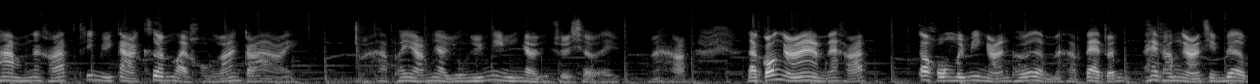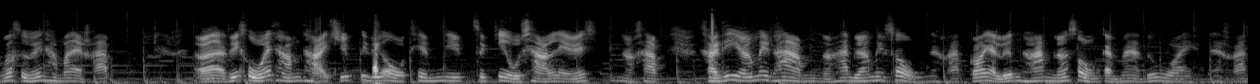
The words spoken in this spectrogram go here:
ทำนะครับ ที่มีการเคลื่อนไหวของร่างกายนะครับพยายามอย่าอยู่นิ่งๆอย่าอยู่เฉยๆนะครับ แล้วก็งานนะครับ ก็คงไม่มีงานเพิ่มนะครับ แต่จะให้ทำงานชิ้นเดิมก็คือให้ทำอะไรครับเอ่อที่ครูให้ทำถ่ายคลิปวิดีโอเทนนิสสกิลชาเลนจ์ นะครับ ใครที่ยังไม่ทำนะครับยังไม่ส่งนะครับ ก็อย่าลืมทำแล้วส่งกันมาด้วยนะครับ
